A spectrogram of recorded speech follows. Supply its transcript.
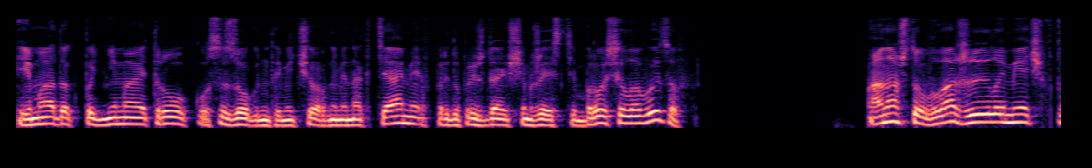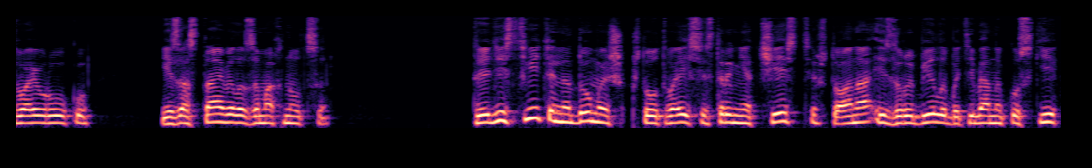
и Мадок поднимает руку с изогнутыми черными ногтями в предупреждающем жесте, бросила вызов. Она что, вложила меч в твою руку и заставила замахнуться? Ты действительно думаешь, что у твоей сестры нет чести, что она изрубила бы тебя на куски,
